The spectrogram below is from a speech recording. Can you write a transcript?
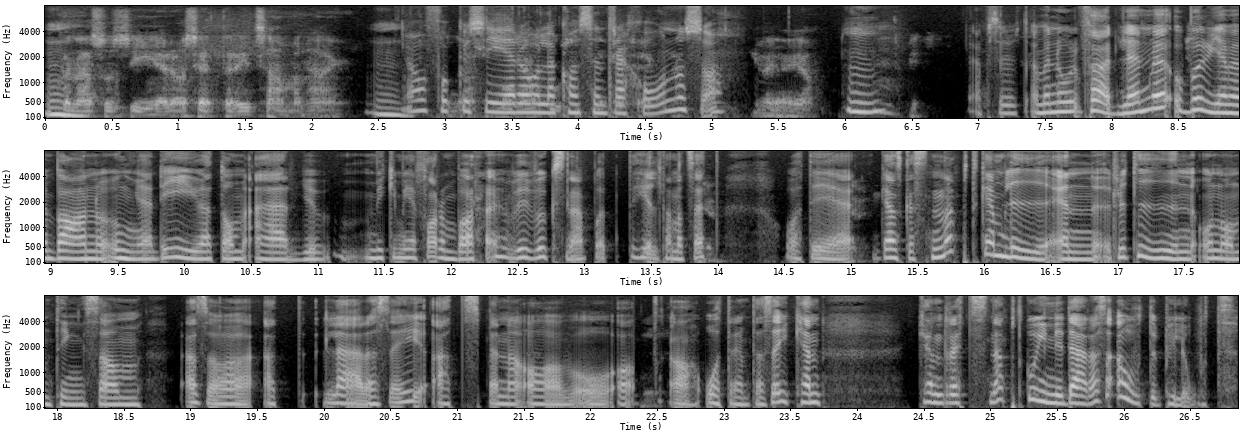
Mm. kunna associera och sätta det i ett sammanhang. Mm. ja, fokusera och hålla koncentration och så. Ja, ja, ja. Mm, Absolut. Ja, men fördelen med att börja med barn och unga det är ju att de är ju mycket mer formbara än vi vuxna på ett helt annat sätt. Och att det ganska snabbt kan bli en rutin och någonting som, alltså att lära sig att spänna av och ja, återhämta sig kan, kan rätt snabbt gå in i deras autopilot.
